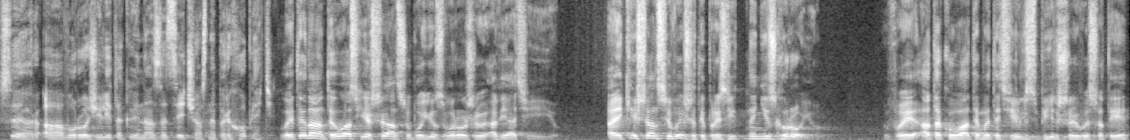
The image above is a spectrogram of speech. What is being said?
Сер, а ворожі літаки нас за цей час не перехоплять? Лейтенанте, у вас є шанс у бою з ворожою авіацією. А які шанси вижити при зіткненні з горою? Ви атакуватимете ціль з більшої висоти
